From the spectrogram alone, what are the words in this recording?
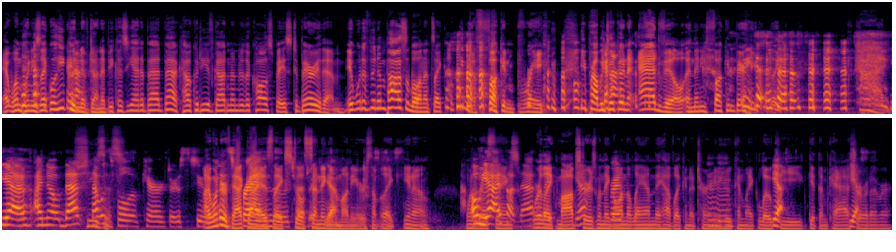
at one point he's like well he couldn't Yeah. have done it because he had a bad back. How could he have gotten under the crawl space to bury them? It would have been impossible. And it's like oh, give me a fucking break. He probably took an advil and then he fucking buried like, yeah, I know. That that was full of characters too. i wonder His if that guy is like still tragic, sending yeah. him money or something like you know one Oh, of those yeah, I thought that, where like, like, yeah, mobsters when they go on the lam they have like an attorney who Mhm. can like low Yeah. key get them cash Yes. or whatever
